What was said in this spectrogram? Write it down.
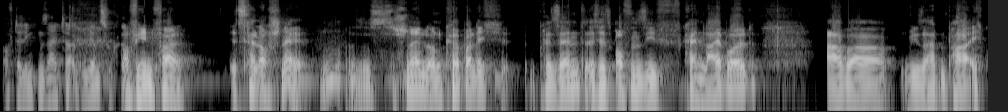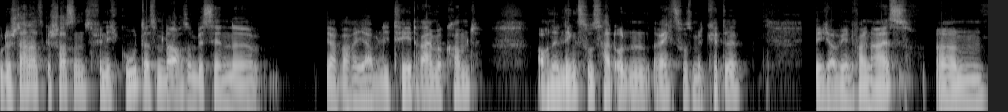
auf der linken Seite agieren zu können. Auf jeden Fall. Ist halt auch schnell. Ne? Also ist schnell und körperlich präsent. Ist jetzt offensiv kein Leibold. Aber wie gesagt, hat ein paar echt gute Standards geschossen. Finde ich gut, dass man da auch so ein bisschen äh, ja, Variabilität reinbekommt. Auch eine Linksfuß hat und einen Rechtsfuß mit Kittel. Finde ich auf jeden Fall nice. Ähm,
